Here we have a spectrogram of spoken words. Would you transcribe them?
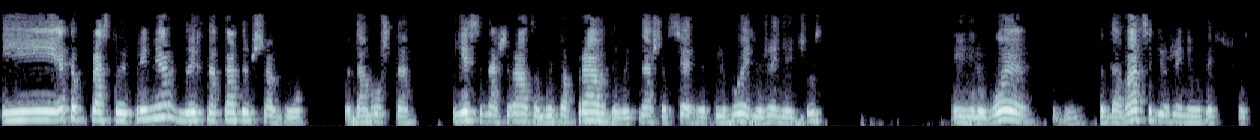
И это простой пример, но их на каждом шагу. Потому что если наш разум будет оправдывать наше все, любое движение чувств, и не любое, поддаваться движению вот этих чувств.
